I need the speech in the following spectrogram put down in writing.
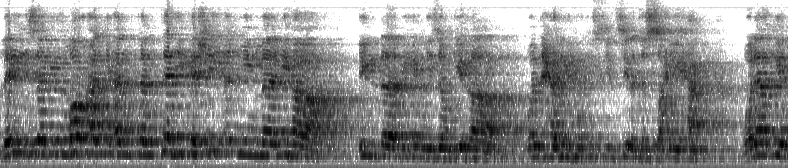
ليس للمرأة أن تنتهك شيئا من مالها إلا بإذن زوجها والحديث في السلسلة الصحيحة. ولكن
